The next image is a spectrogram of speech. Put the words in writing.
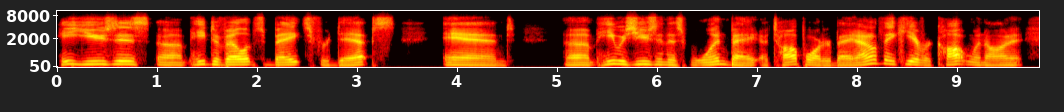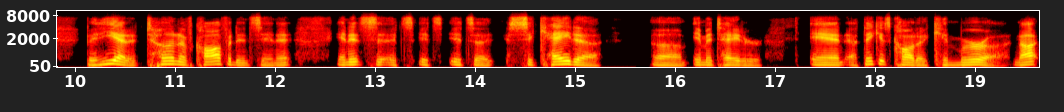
he uses um, he develops baits for Deps, and um, he was using this one bait, a topwater bait. I don't think he ever caught one on it, but he had a ton of confidence in it, and it's it's it's it's a cicada um, imitator, and I think it's called a kimura, not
